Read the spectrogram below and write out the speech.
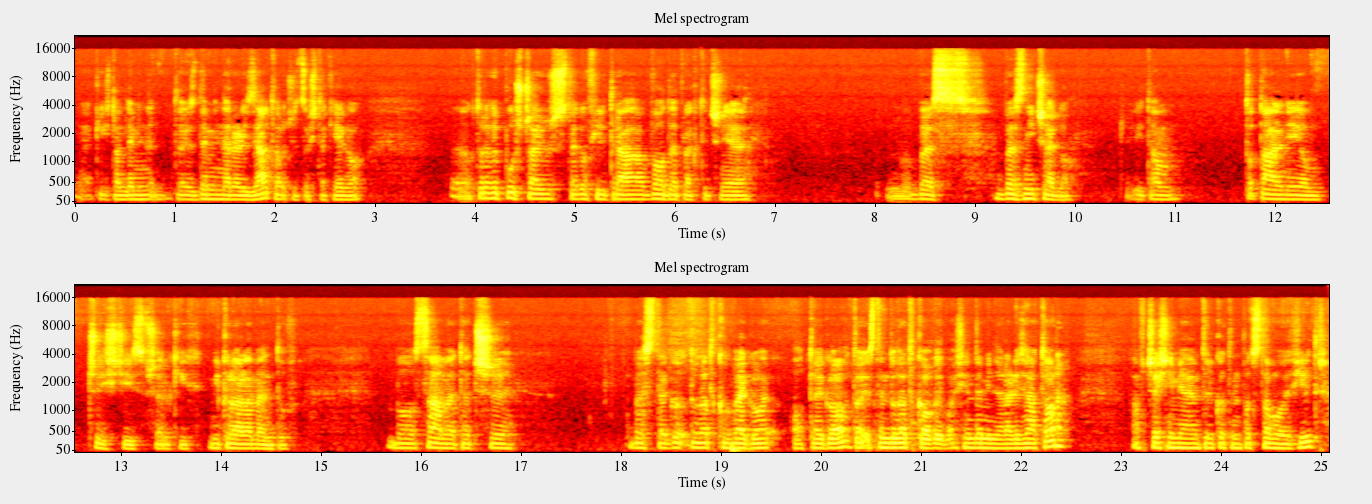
jakiś tam to jest demineralizator czy coś takiego, e, który wypuszcza już z tego filtra wodę praktycznie no, bez, bez niczego. Czyli tam totalnie ją czyści z wszelkich mikroelementów, bo same te trzy bez tego dodatkowego o tego, to jest ten dodatkowy właśnie demineralizator, a wcześniej miałem tylko ten podstawowy filtr.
